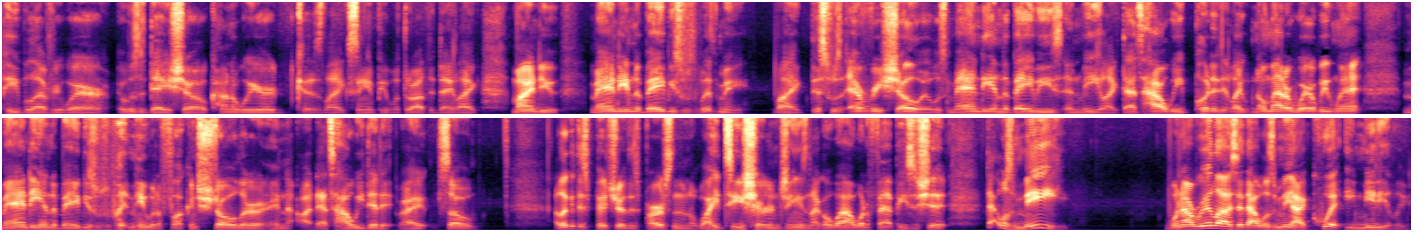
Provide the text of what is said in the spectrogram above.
people everywhere. It was a day show, kind of weird because like seeing people throughout the day. Like, mind you, Mandy and the babies was with me. Like, this was every show. It was Mandy and the babies and me. Like, that's how we put it. Like, no matter where we went, Mandy and the babies was with me with a fucking stroller, and uh, that's how we did it, right? So. I look at this picture of this person in a white t-shirt and jeans, and I go, "Wow, what a fat piece of shit." That was me when I realized that that was me, I quit immediately.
